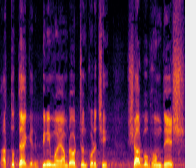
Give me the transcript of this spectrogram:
আত্মত্যাগের বিনিময়ে আমরা অর্জন করেছি সার্বভৌম দেশ,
